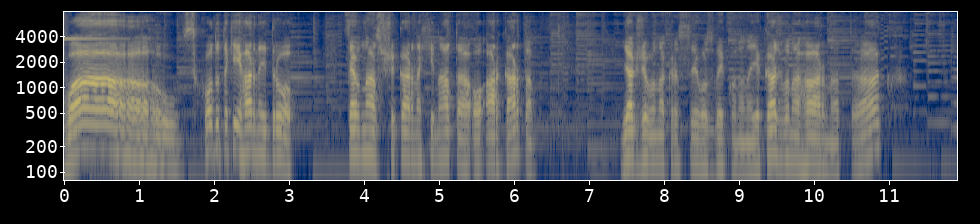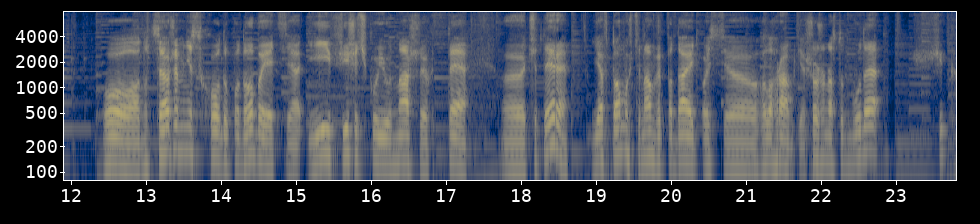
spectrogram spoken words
Вау! Сходу такий гарний дроп. Це в нас шикарна хіната OR карта. Як же вона красиво виконана, яка ж вона гарна, так. О, ну це вже мені сходу подобається. І фішечкою наших Т4 є в тому, що нам випадають ось е, голограмки. Що ж у нас тут буде? Щик.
